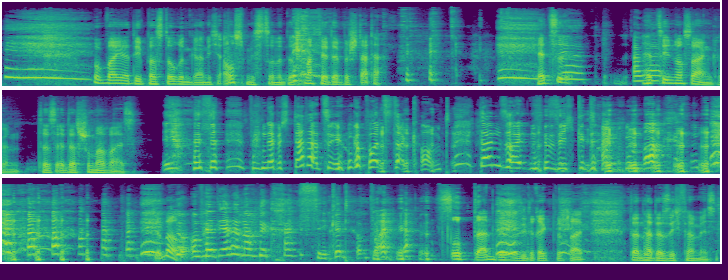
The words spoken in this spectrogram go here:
Wobei ja die Pastorin gar nicht ausmisst, sondern das macht ja der Bestatter. Hätte sie, Ja, hätte sie ihm noch sagen können, dass er das schon mal weiß. Ja, wenn der Bestatter zu ihrem Geburtstag kommt, dann sollten sie sich Gedanken machen. Genau. Und wenn der dann noch eine Kreissäge dabei hat. So, dann wissen sie direkt Bescheid. Dann hat er sich vermessen.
